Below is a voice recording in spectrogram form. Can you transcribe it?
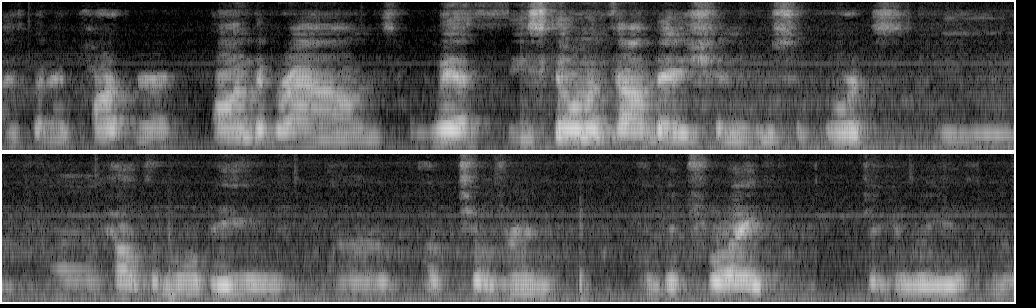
has been a partner on the ground with the Skillman Foundation, who supports the uh, health and well-being uh, of children in Detroit, particularly you know,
